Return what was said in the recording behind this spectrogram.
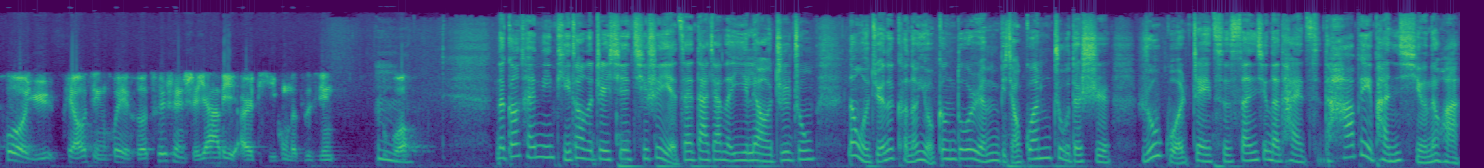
迫于朴槿惠和崔顺实压力而提供的资金。主播。那刚才您提到的这些，其实也在大家的意料之中。那我觉得可能有更多人比较关注的是，如果这次三星的太子他被判刑的话，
